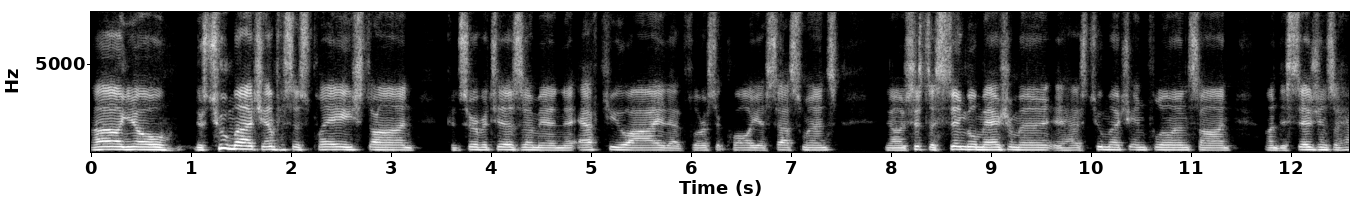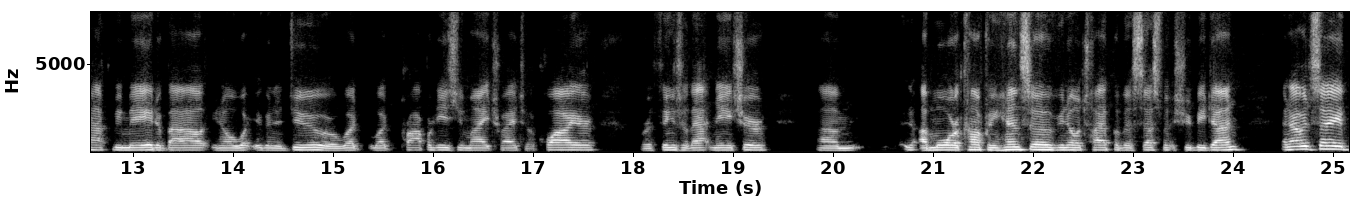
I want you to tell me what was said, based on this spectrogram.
uh, you know, there's too much emphasis placed on conservatism and the FQI, the floristic quality assessments. You know, it's just a single measurement. It has too much influence on on decisions that have to be made about you know what you're going to do or what what properties you might try to acquire or things of that nature. Um, a more comprehensive you know type of assessment should be done. And I would say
